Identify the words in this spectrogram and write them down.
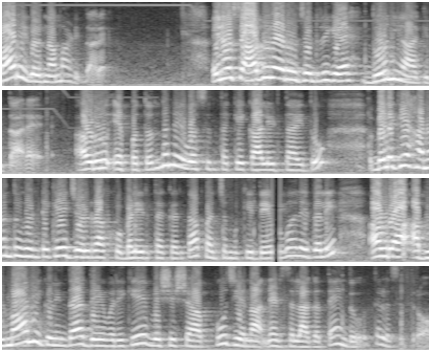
ಕಾರ್ಯಗಳನ್ನ ಮಾಡಿದ್ದಾರೆ. ಇನ್ನು ಸಾವಿರಾರು ಜನರಿಗೆ ಧ್ವನಿಯಾಗಿದ್ದಾರೆ. ಅವರು ಎಪ್ಪತ್ತೊಂದನೇ ವಸಂತಕ್ಕೆ ಕಾಲಿಡ್ತಾ ಇದ್ದು ಬೆಳಗ್ಗೆ ಹನ್ನೊಂದು ಗಂಟೆಗೆ ಜೋಲ್ರಾಕ್ ಬಳಿ ಇರತಕ್ಕಂತ ಪಂಚಮುಖಿ ದೇವಾಲಯದಲ್ಲಿ ಅವರ ಅಭಿಮಾನಿಗಳಿಂದ ದೇವರಿಗೆ ವಿಶೇಷ ಪೂಜೆಯನ್ನ ನಡೆಸಲಾಗುತ್ತೆ ಎಂದು ತಿಳಿಸಿದರು.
